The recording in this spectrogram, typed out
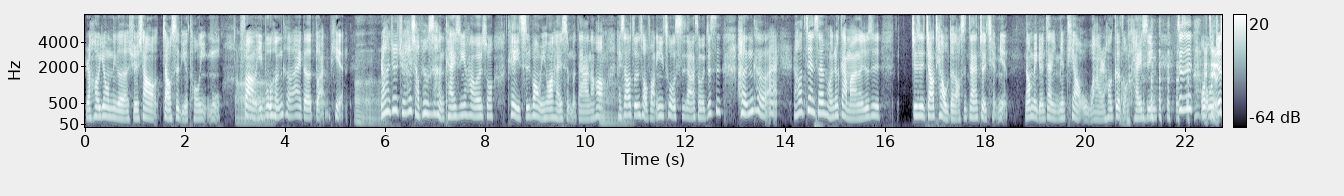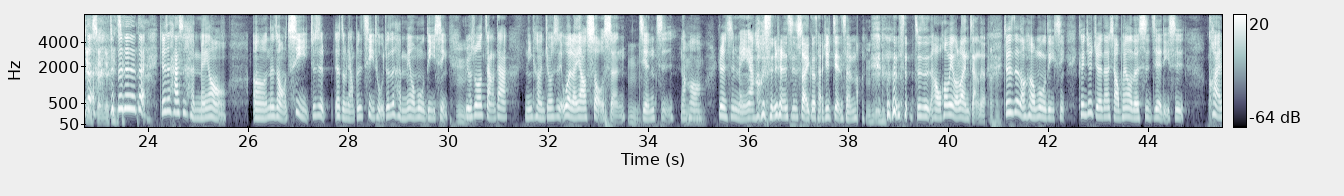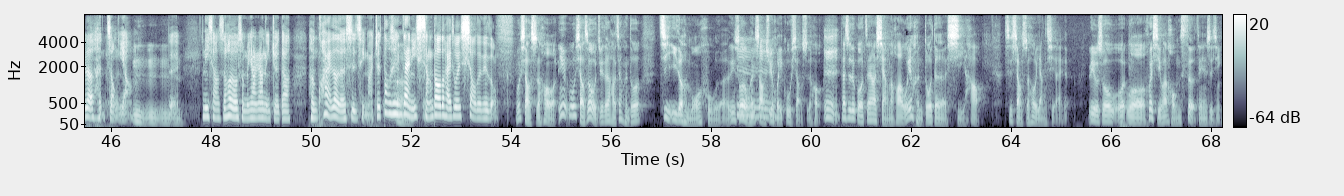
然后用那个学校教室里的投影幕放一部很可爱的短片，然后就觉得小朋友是很开心，他会说可以吃爆米花还是什么的，然后还是要遵守防疫措施啊什么，就是很可爱。然后健身房就干嘛呢？就是就是教跳舞的老师站在最前面，然后每个人在里面跳舞啊，然后各种开心，就是我我觉得对对对对，就是他是很没有。呃，那种企就是要怎么讲？不是企图，就是很没有目的性。嗯、比如说长大，你可能就是为了要瘦身、嗯、减脂，然后认识美亚或是认识帅哥才去健身嘛。嗯、就是好，我后面我乱讲的，嗯、就是这种很有目的性，可能就觉得小朋友的世界里是快乐很重要。嗯嗯嗯，对。你小时候有什么样让你觉得很快乐的事情吗？就到现在你想到都还是会笑的那种。呃、我小时候，因为我小时候我觉得好像很多记忆都很模糊了，因为所以我很少去回顾小时候。嗯，但是如果真要想的话，我有很多的喜好是小时候养起来的。例如说我我会喜欢红色这件事情。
